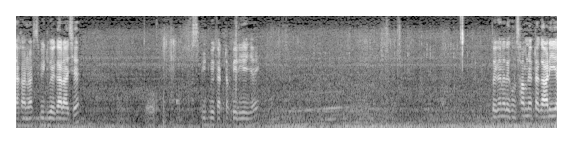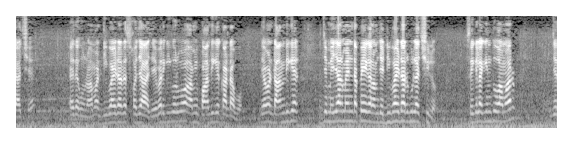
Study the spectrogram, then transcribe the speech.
দেখানোর। স্পিড ব্রেকার আছে। তো স্পিড ব্রেকারটা পেরিয়ে যায় তো এখানে দেখুন, সামনে একটা গাড়ি আছে। এই দেখুন, আমার ডিভাইডারে সোজা আছে। এবার কি করব? আমি বাঁ দিকে কাটাবো। যে আমার ডান দিকের যে মেজারমেন্টটা পেয়ে গেলাম, যে ডিভাইডারগুলো ছিল, সেগুলা কিন্তু আমার যে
